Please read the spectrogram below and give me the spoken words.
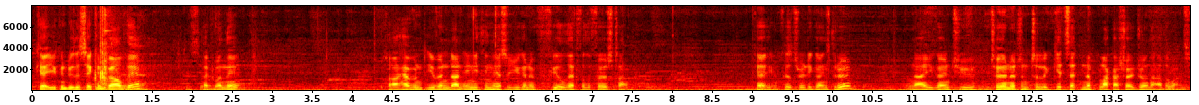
Okay, you can do the second valve there. That one there. So I haven't even done anything there, so you're going to feel that for the first time. Okay, you can feel it's already going through. Now you're going to turn it until it gets that nip like I showed you on the other ones.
